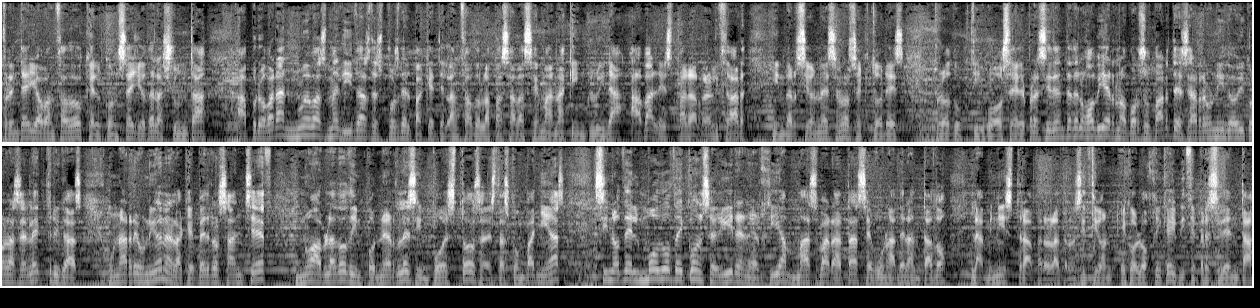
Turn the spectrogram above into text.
Frente a ello, ha avanzado que el Consejo de la Junta aprobará nuevas medidas después del paquete lanzado la pasada semana, que incluirá avales para realizar inversiones en los sectores productivos. El presidente del gobierno, por su parte, se ha reunido hoy con las eléctricas, una reunión en la que Pedro Sánchez no ha hablado de imponerles impuestos a estas compañías, sino del modo de conseguir energía más barata, según ha adelantado la ministra para la Transición Ecológica y vicepresidenta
